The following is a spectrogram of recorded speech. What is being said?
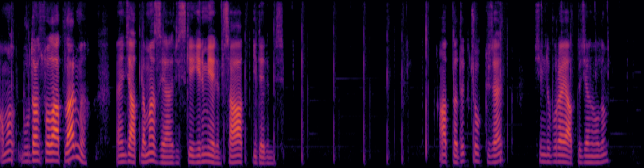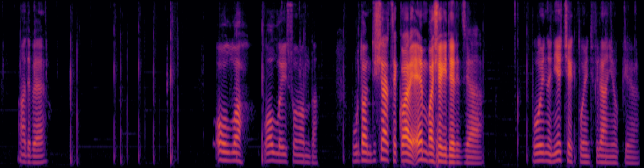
Ama buradan sola atlar mı? Bence atlamaz ya. Riske girmeyelim. Sağa at gidelim biz. Atladık. Çok güzel. Şimdi buraya atlayacaksın oğlum. Hadi be. Allah. Vallahi son anda. Buradan düşersek var ya en başa gideriz ya. Bu oyunda niye checkpoint falan yok ya?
